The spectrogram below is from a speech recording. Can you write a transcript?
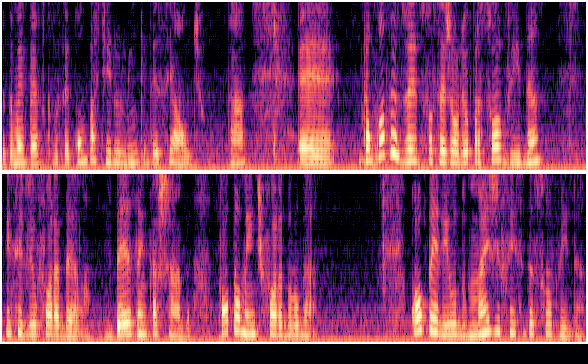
eu também peço que você compartilhe o link desse áudio, tá? É, então, quantas vezes você já olhou para sua vida e se viu fora dela, desencaixada, totalmente fora do lugar. Qual o período mais difícil da sua vida?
